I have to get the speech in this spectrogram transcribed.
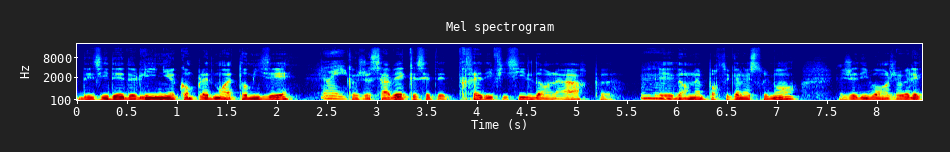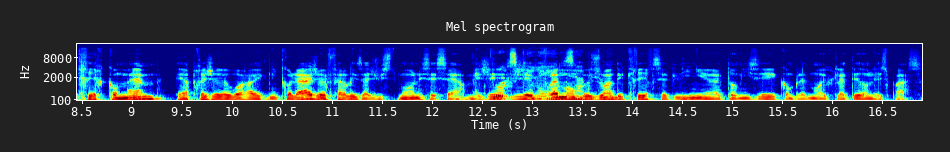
des idées de lignes complètement atomisées que je savais que c'était très difficile dans la harpe mhm. et dans n'importe quel instrument. Et j'ai dit, bon, je vais l'écrire quand même, et après je vais voir avec Nicolas, je vais faire les ajustements nécessaires. Mais j'ai vraiment besoin d'écrire cette ligne atomisée, complètement éclatée dans l'espace.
